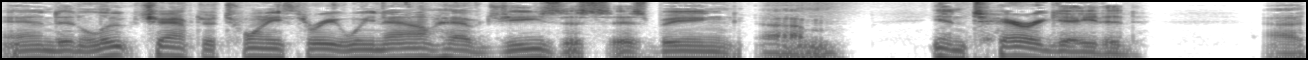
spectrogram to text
And in Luke chapter 23, we now have Jesus as being um, interrogated, uh,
